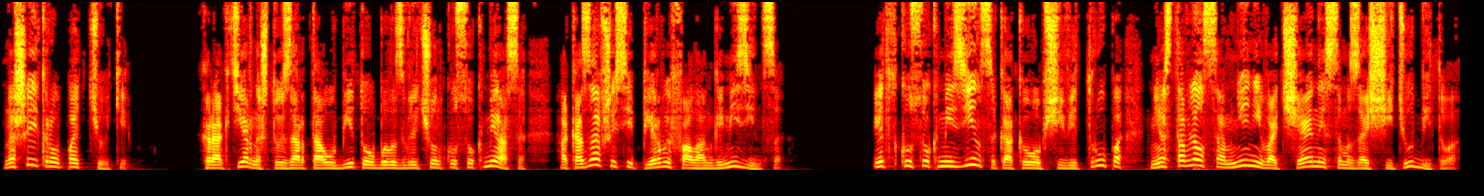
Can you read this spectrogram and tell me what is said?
на шее кровоподтеки. Характерно, что изо рта убитого был извлечен кусок мяса, оказавшийся первой фалангой мизинца. Этот кусок мизинца, как и общий вид трупа, не оставлял сомнений в отчаянной самозащите убитого.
